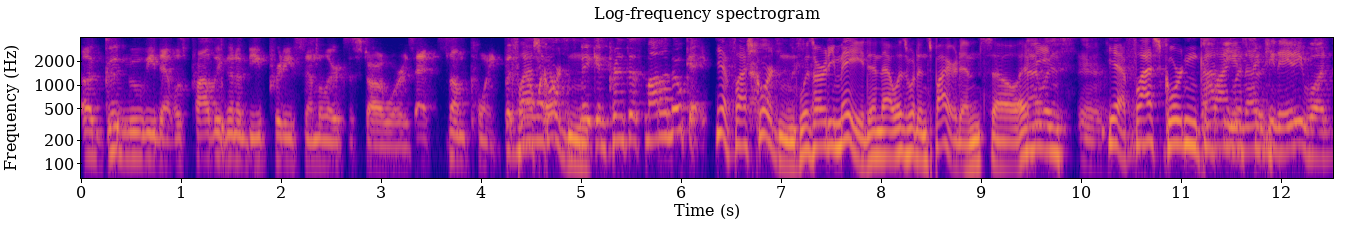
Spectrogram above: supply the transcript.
a good movie that was probably gonna be pretty similar to Star Wars at some point. But Flash no one else is Gordon. making Princess Mononoke. yeah, Flash Gordon was already made, and that was what inspired him. So I that mean, was yeah. yeah, Flash Gordon not the combined with some- 1981,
